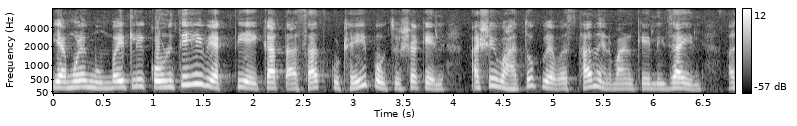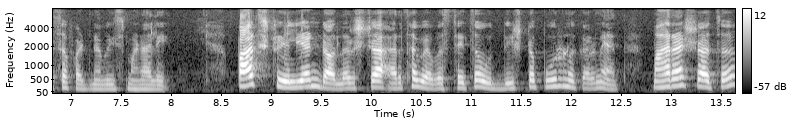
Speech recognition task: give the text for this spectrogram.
यामुळे मुंबईतली कोणतीही व्यक्ती एका तासात कुठेही पोहोचू शकेल अशी वाहतूक व्यवस्था निर्माण केली जाईल असं फडणवीस म्हणाले. पाच ट्रिलियन डॉलर्सच्या अर्थव्यवस्थेचं उद्दिष्ट पूर्ण करण्यात महाराष्ट्राचं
